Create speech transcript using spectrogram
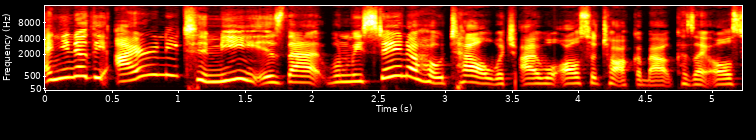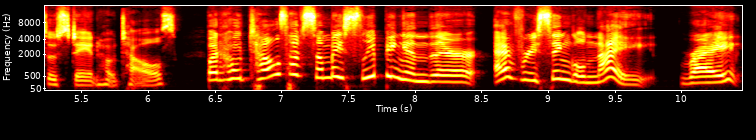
And you know, the irony to me is that when we stay in a hotel, which I will also talk about because I also stay in hotels, but hotels have somebody sleeping in there every single night, right?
